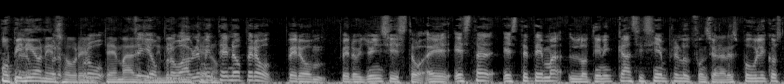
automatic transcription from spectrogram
Opiniones sobre el tema del sí, probablemente interno. no, pero, pero, pero yo insisto, eh, esta, este tema lo tienen casi siempre los funcionarios públicos,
